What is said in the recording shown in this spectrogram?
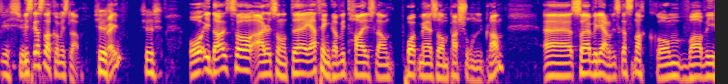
vi skal snakke om islam. Kjør. Right? Kjør. Og i dag så er det sånn at eh, jeg tenker at vi tar islam på et mer sånn personlig plan. Eh, så jeg vil gjerne at vi skal snakke om hva, vi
